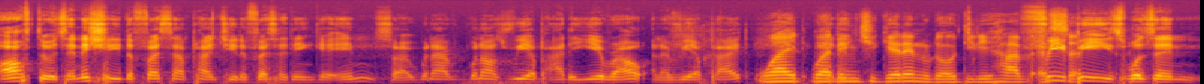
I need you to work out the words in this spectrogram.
afterwards, initially the first time I applied to university, I didn't get in. So when I when I was re I had a year out and I reapplied. Why why didn't you get in? Or did you have Three cer- Bs wasn't.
